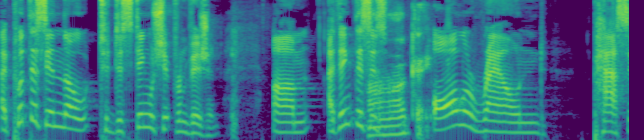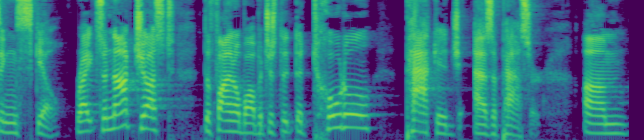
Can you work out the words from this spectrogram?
I put this in though to distinguish it from vision. Um, I think this is okay. all around passing skill, right? So not just the final ball, but just the, the total package as a passer. Um,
